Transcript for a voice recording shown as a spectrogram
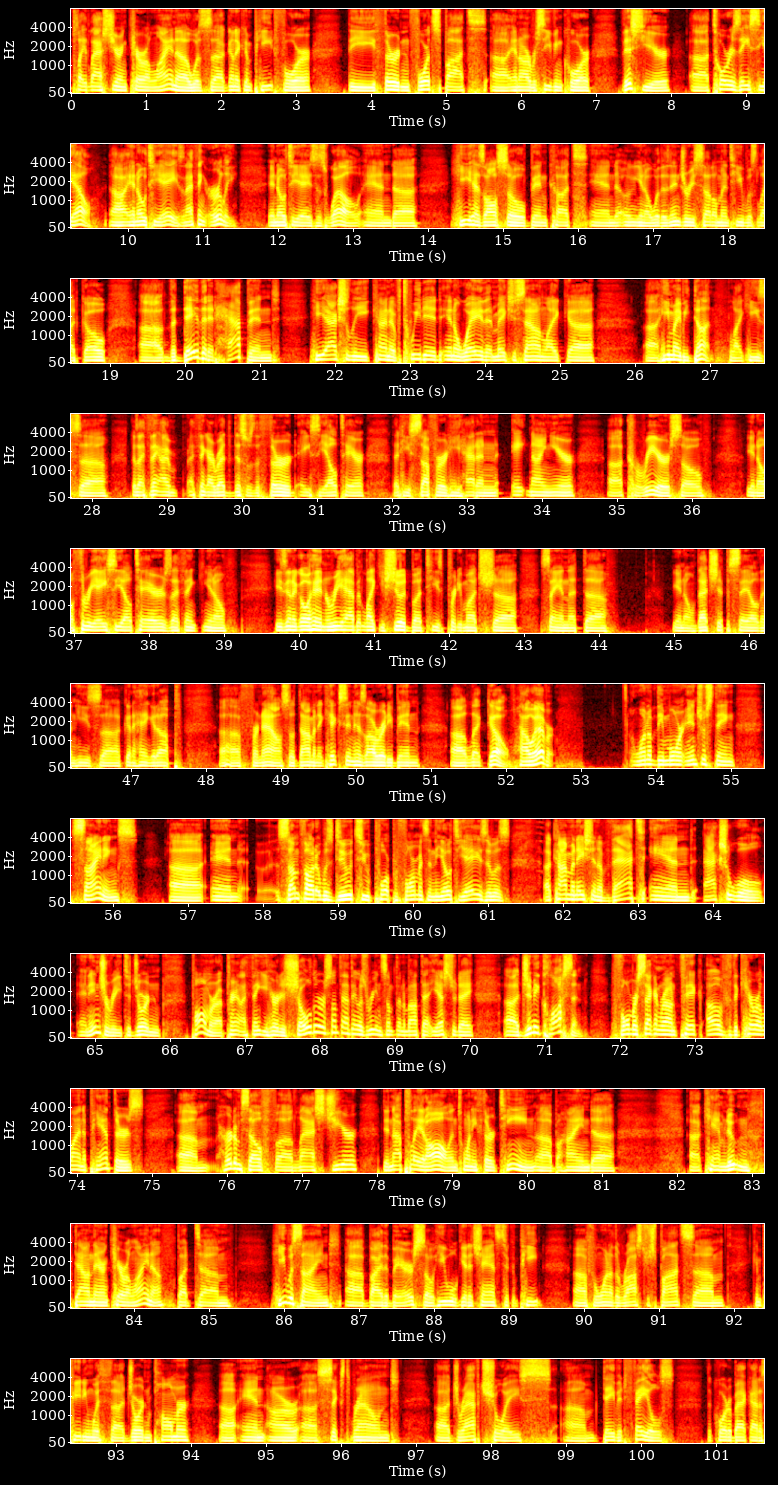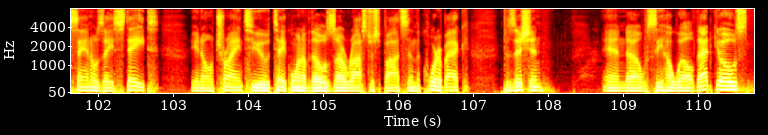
Played last year in Carolina. Was going to compete for the third and fourth spots in our receiving corps this year, uh, tore his ACL uh, in OTAs, and I think early in OTAs as well. And uh, he has also been cut, and uh, you know, with an injury settlement, he was let go. Uh, the day that it happened, he actually kind of tweeted in a way that makes you sound like uh, he might be done. Like he's because I think I I think I read that this was the third ACL tear that he suffered. He had an eight nine year career, so you know three ACL tears. I think you know he's going to go ahead and rehab it like he should, but he's pretty much uh, saying that uh, you know that ship has sailed and he's uh, going to hang it up uh, for now. So Domenik Hixon has already been uh, let go. However, one of the more interesting signings, uh, and some thought it was due to poor performance in the OTAs. It was a combination of that and actual an injury to Jordan Palmer. Apparently, I think he hurt his shoulder or something. I think I was reading something about that yesterday. Uh, Jimmy Clausen, former second round pick of the Carolina Panthers, um, hurt himself uh, last year. Did not play at all in 2013 uh, behind uh, uh, Cam Newton down there in Carolina, but um, he was signed uh, by the Bears, so he will get a chance to compete for one of the roster spots, um, competing with Jordan Palmer uh, and our uh, sixth round uh, draft choice, um, David Fales, the quarterback out of San Jose State, you know, trying to take one of those uh, roster spots in the quarterback position. And uh, we'll see how well that goes.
